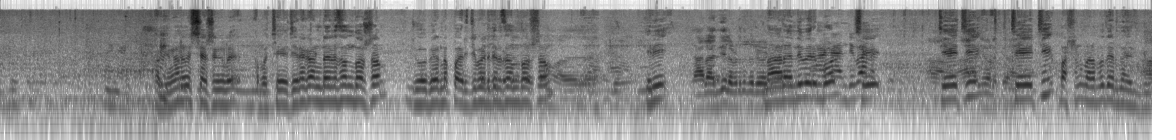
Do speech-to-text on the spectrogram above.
അങ്ങനെയാണ് വിശേഷങ്ങൾ അപ്പൊ ചേച്ചിനെ കണ്ടതിൽ സന്തോഷം ജോബിയറിനെ പരിചയപ്പെടുത്തിയ സന്തോഷം. ഇനി നാലാം തീയതി വരുമ്പോൾ ചേച്ചി ചേച്ചി ഭക്ഷണം വിളമ്പ് തരുന്നതായിരിക്കും.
